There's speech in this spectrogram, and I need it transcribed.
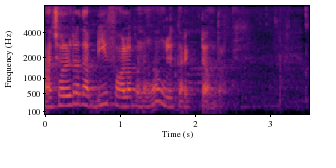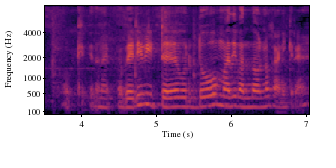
நான் சொல்கிறத அப்படியே ஃபாலோ பண்ணுங்கள் உங்களுக்கு கரெக்டாக வந்துடும் ஓகே இதை நான் இப்போ வெறிவிட்டு ஒரு டோ மாதிரி வந்தோன்னே காணிக்கிறேன்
